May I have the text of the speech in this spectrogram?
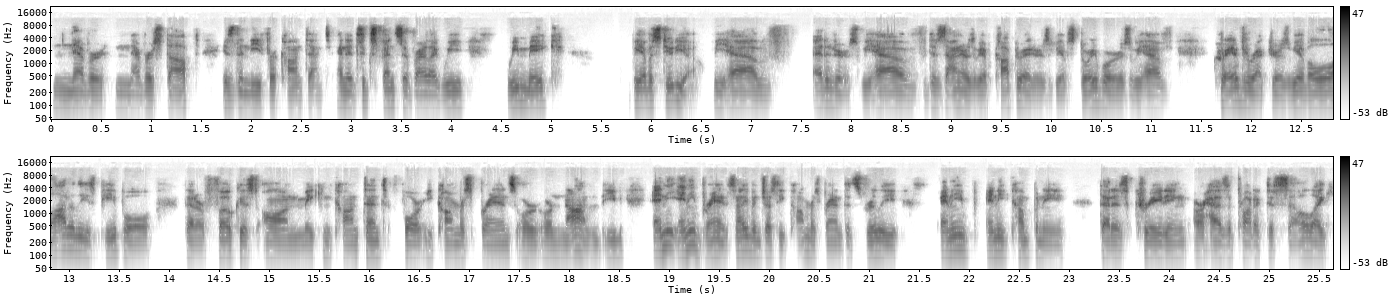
never, never stopped is the need for content. And it's expensive, right? Like we we make we have a studio, we have editors, we have designers, we have copywriters, we have storyboarders, we have creative directors, we have a lot of these people that are focused on making content for e-commerce brands or or not any any brand it's not even just e-commerce brand it's really any any company that is creating or has a product to sell like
